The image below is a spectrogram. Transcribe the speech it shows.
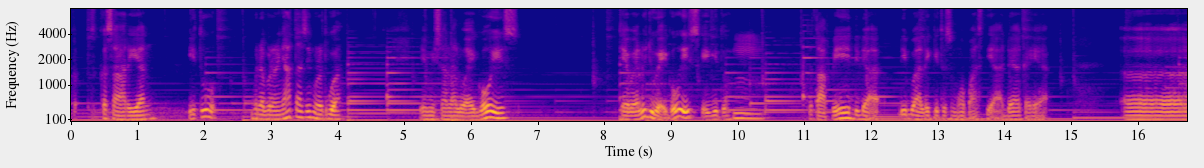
ke- keseharian itu benar-benar nyata sih menurut gua. Ya misalnya lu egois cewek lu juga egois kayak gitu. Hmm. Tetapi di di balik itu semua pasti ada kayak eh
